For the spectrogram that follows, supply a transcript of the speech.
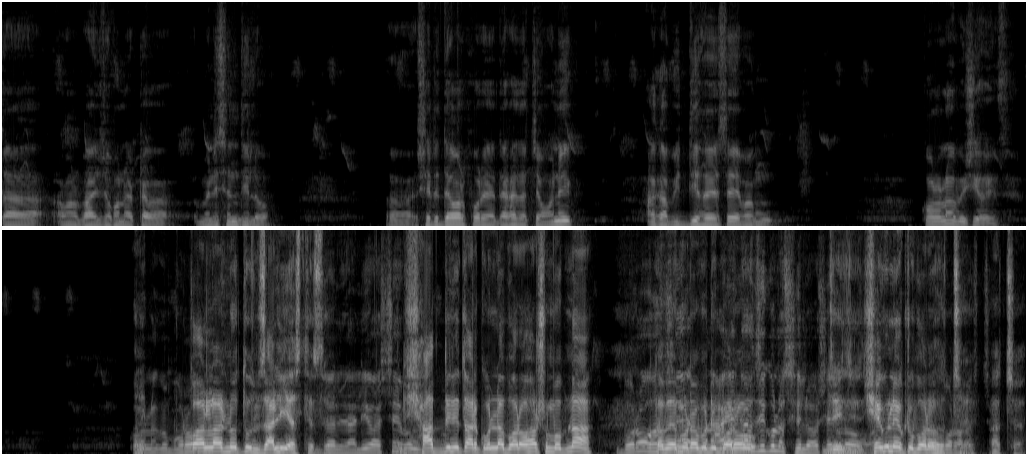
তা আমার ভাই যখন একটা মেডিসিন দিল সেটা দেওয়ার পরে দেখা যাচ্ছে অনেক আগা বৃদ্ধি হয়েছে এবং করলাও বেশি হয়েছে। করলাকে করলার নতুন জালি আসতেছে। জালিও আসছে এবং সাত দিনে তো আর করলা বড় হওয়া সম্ভব না। তবে মোটামুটি মানে বড়- যেগুলো ছিল জি জি সেগুলো একটু বড় হচ্ছে। আচ্ছা।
